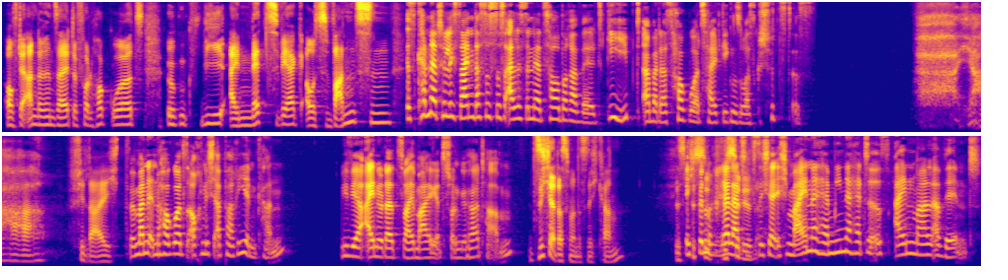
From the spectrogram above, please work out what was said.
auf der anderen Seite von Hogwarts, irgendwie ein Netzwerk aus Wanzen. Es kann natürlich sein, dass es das alles in der Zaubererwelt gibt, aber dass Hogwarts halt gegen sowas geschützt ist. Ja, vielleicht. Wenn man in Hogwarts auch nicht apparieren kann, wie wir ein oder zweimal jetzt schon gehört haben. Sicher, dass man das nicht kann? Ist, ich bin du, relativ sicher. Ich meine, Hermine hätte es einmal erwähnt.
